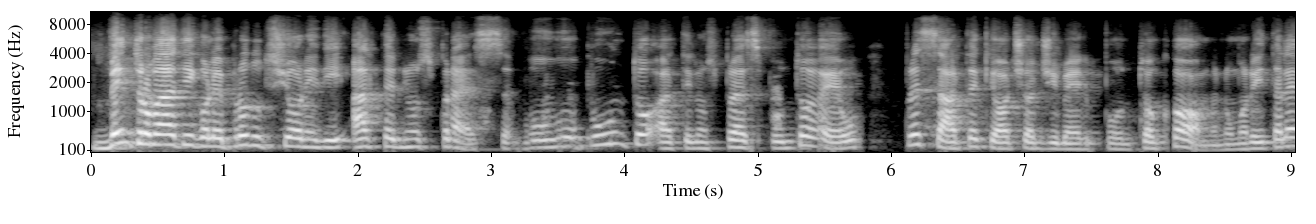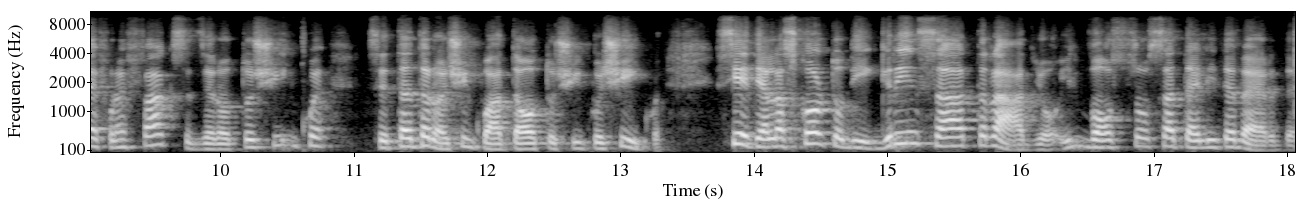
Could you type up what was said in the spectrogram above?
Bentrovati con le produzioni di Alter Press www.alternewspress.eu pressarte.gmail.com numero di telefono e fax 085 79 50 855 siete all'ascolto di GreenSat Radio il vostro satellite verde.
